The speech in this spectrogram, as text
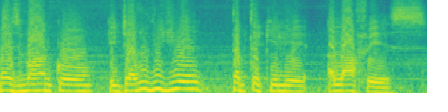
میزبان کو اجازت دیجیے تب تک کے لیے اللہ حافظ۔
